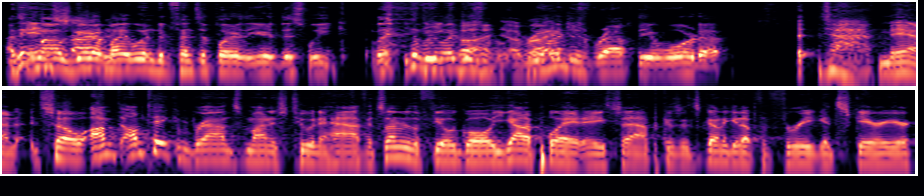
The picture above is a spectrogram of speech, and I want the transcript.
I think Myles Garrett might win Defensive Player of the Year this week. we, might just, right? we might just wrap the award up. Man, so I'm I'm taking Browns minus two and a half. It's under the field goal. You got to play it ASAP because it's going to get up to three, get scarier.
